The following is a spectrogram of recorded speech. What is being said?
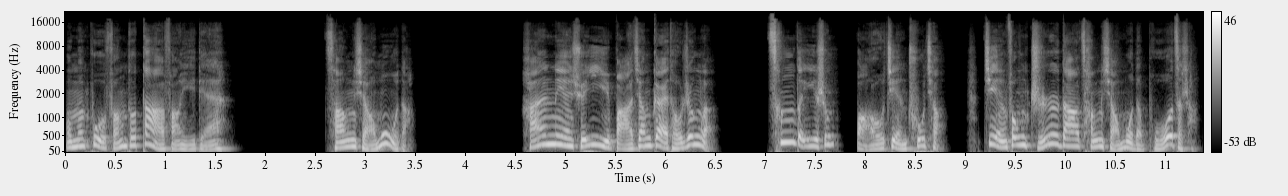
我们不妨都大方一点。苍小木道。韩念雪一把将盖头扔了。噌的一声，宝剑出鞘，剑锋直搭苍小木的脖子上。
